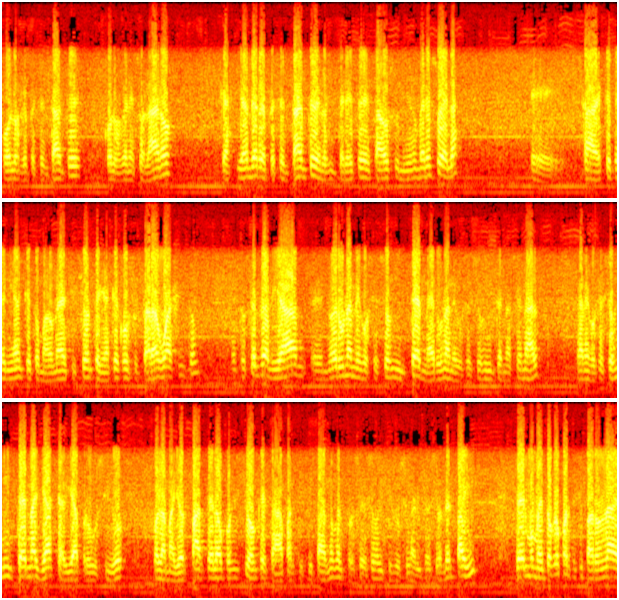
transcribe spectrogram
con los representantes, con los venezolanos que hacían de representantes de los intereses de Estados Unidos en Venezuela. Eh, cada vez que tenían que tomar una decisión tenían que consultar a Washington. Entonces en realidad eh, no era una negociación interna, era una negociación internacional. La negociación interna ya se había producido con la mayor parte de la oposición que estaba participando en el proceso de institucionalización del país, desde el momento que participaron la,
